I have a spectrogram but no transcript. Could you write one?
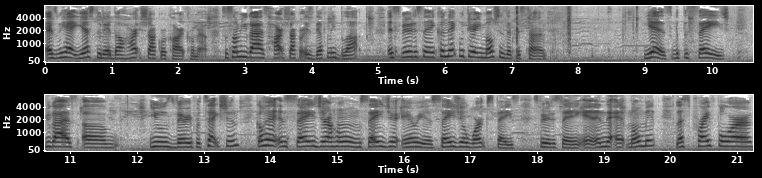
As we had yesterday, the heart chakra card come out. So some of you guys' heart chakra is definitely blocked. And spirit is saying connect with your emotions at this time. Yes, with the sage. You guys um, use very protection, go ahead and sage your home, sage your area, sage your workspace. Spirit is saying, and in that moment, let's pray for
